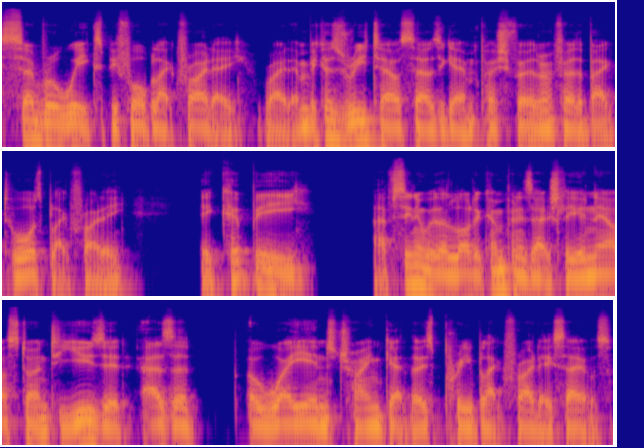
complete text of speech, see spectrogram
several weeks before Black Friday, right? And because retail sales are getting pushed further and further back towards Black Friday, it could be. I've seen it with a lot of companies actually who are now starting to use it as a, a way in to try and get those pre Black Friday sales.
